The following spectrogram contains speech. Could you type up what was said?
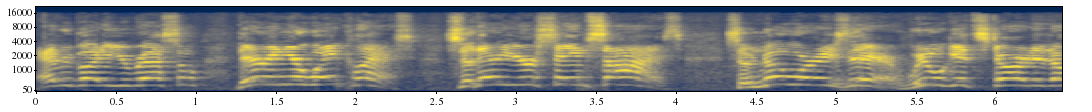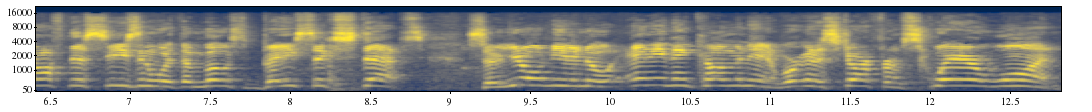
Everybody you wrestle, they're in your weight class, so they're your same size. So no worries there. We will get started off this season with the most basic steps. So you don't need to know anything coming in. We're going to start from square one.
